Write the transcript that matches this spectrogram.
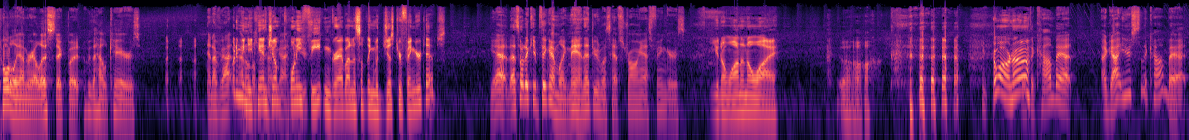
Totally unrealistic, but who the hell cares? And I've got. What do you mean you can't jump 20 used- feet and grab onto something with just your fingertips? Yeah, that's what I keep thinking. I'm like, man, that dude must have strong ass fingers. You don't want to know why. Oh. Come on, now. But the combat, I got used to the combat.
